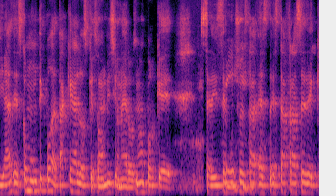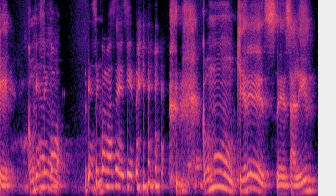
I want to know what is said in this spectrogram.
ya es como un tipo de ataque a los que son misioneros, ¿no? Porque se dice mucho esta, esta, frase de que... ¿cómo, ya sé, cuál vas a decir. ¿Cómo quieres eh, salir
